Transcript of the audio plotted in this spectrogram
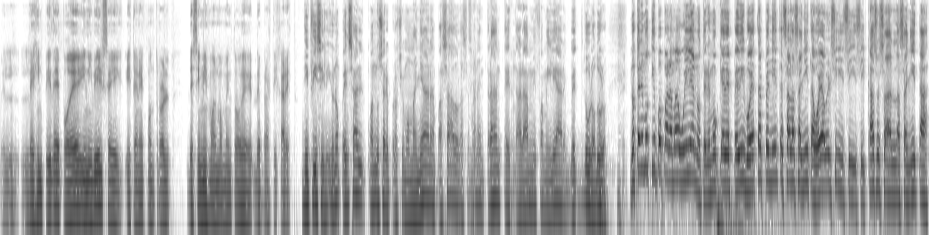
el- les impide poder inhibirse y, y tener control de sí mismo al momento de, de practicar esto. Difícil. Y uno pensar cuándo será el próximo mañana, pasado, la semana entrante, estarán mis familiares. Duro, duro. No tenemos tiempo para más, William. Nos tenemos que despedir. Voy a estar pendiente de esa lasañita. Voy a ver si, si, si caso esa lasañita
